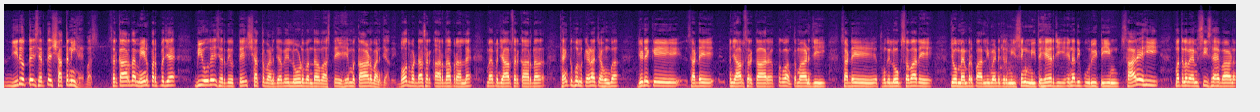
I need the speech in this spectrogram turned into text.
ਜਿਹਦੇ ਉੱਤੇ ਸਿਰ ਤੇ ਛੱਤ ਨਹੀਂ ਹੈ ਬਸ, ਸਰਕਾਰ ਦਾ ਮੇਨ ਪਰਪਸ ਹੈ ਵੀ ਉਹਦੇ ਸਿਰ ਦੇ ਉੱਤੇ ਛੱਤ ਬਣ ਜਾਵੇ, ਲੋੜਵੰਦਾਂ ਵਾਸਤੇ ਇਹ ਮਕਾਨ ਬਣ ਜਾਵੇ। ਬਹੁਤ ਵੱਡਾ ਸਰਕਾਰ ਦਾ ਉਪਰਾਲਾ ਹੈ, ਮੈਂ ਪੰਜਾਬ ਸਰਕਾਰ ਦਾ ਥੈਂਕਫੁਲ ਕਹਿਣਾ ਚਾਹੂੰਗਾ, ਜਿਹੜੇ ਕਿ ਸਾਡੇ ਪੰਜਾਬ ਸਰਕਾਰ, ਭਗਵੰਤ ਮਾਨ ਜੀ, ਸਾਡੇ ਇੱਥੋਂ ਦੇ ਲੋਕ ਸਭਾ ਦੇ ਜੋ ਮੈਂਬਰ ਪਾਰਲੀਮੈਂਟ ਗੁਰਮੀਤ ਸਿੰਘ ਮੀਤਹੇਰ ਜੀ, ਇਹਨਾਂ ਦੀ ਪੂਰੀ ਟੀਮ, ਸਾਰੇ ਹੀ ਮਤਲਬ ਐਮਸੀ ਸਹਿਬਾਨ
